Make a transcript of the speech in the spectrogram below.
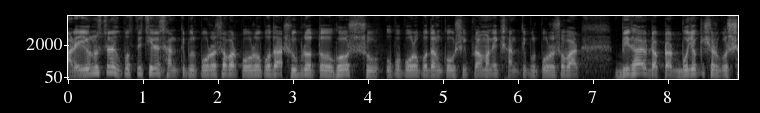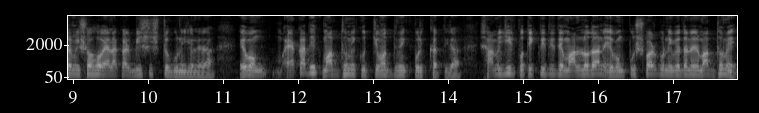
আর এই অনুষ্ঠানে উপস্থিত ছিলেন শান্তিপুর পৌরসভার পৌরপ্রধান সুব্রত ঘোষ উপপৌরপ্রধান কৌশিক প্রামাণিক শান্তিপুর পৌরসভার বিধায়ক ডক্টর বোজকিশোর গোস্বামী সহ এলাকার বিশিষ্ট গুণীজনেরা এবং একাধিক মাধ্যমিক, উচ্চ মাধ্যমিক পরীক্ষার্থীরা স্বামীজির প্রতিকৃতিতে মাল্যদান এবং পুষ্পার্ঘ্য নিবেদনের মাধ্যমে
